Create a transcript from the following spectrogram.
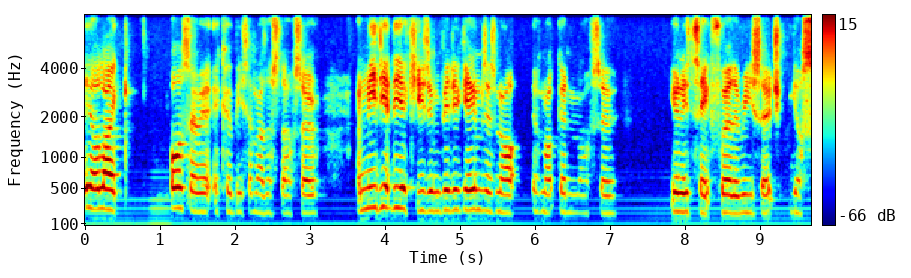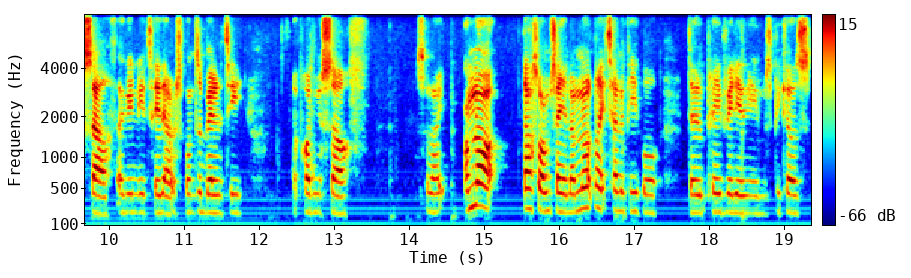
it'll like also it, it could be some other stuff. So immediately accusing video games is not is not good enough. So you need to take further research yourself and you need to take that responsibility upon yourself. So like I'm not that's what I'm saying. I'm not like telling people don't play video games because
